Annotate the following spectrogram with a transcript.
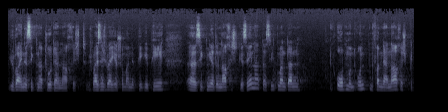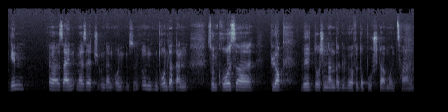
über eine Signatur der Nachricht. Ich weiß nicht, wer hier schon mal eine PGP äh, signierte Nachricht gesehen hat. Da sieht man dann oben und unten von der Nachricht Beginn äh, sein Message und dann unten, unten drunter dann so ein großer Block wild durcheinandergewürfelter Buchstaben und Zahlen.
